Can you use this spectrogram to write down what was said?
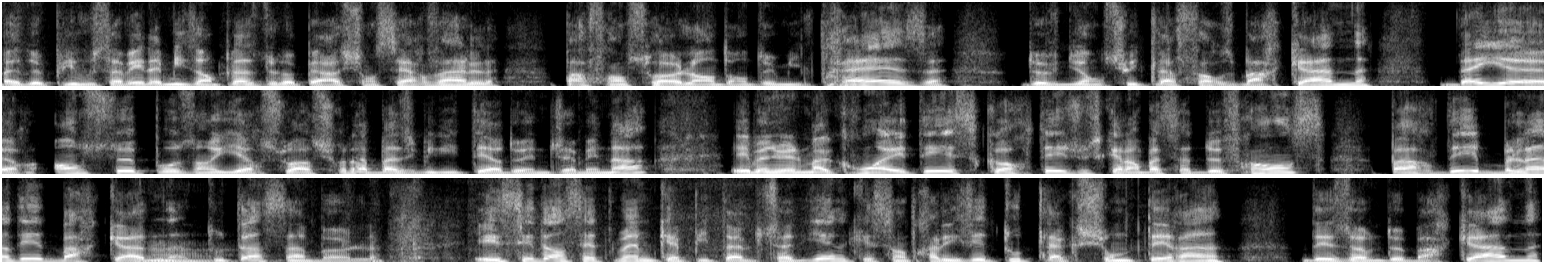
Bah, depuis, vous savez, la mise en place de l'opération Serval par François Hollande en 2013, devenue ensuite la force Barkhane. D'ailleurs, en se posant hier soir sur la base militaire de N'Djamena, Emmanuel Macron a été escorté jusqu'à l'ambassade de France par des blindés de Barkhane, ah. tout un symbole. Et c'est dans cette même capitale tchadienne qu'est centralisée toute l'action de terrain des hommes de Barkhane.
